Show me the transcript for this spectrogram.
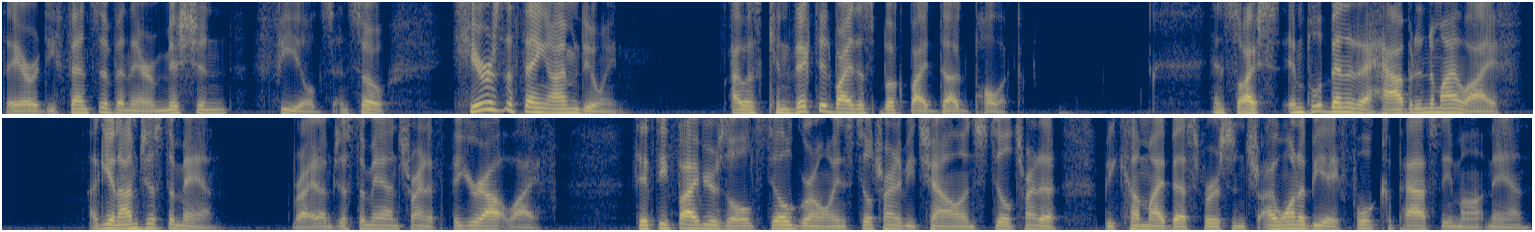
They are defensive, and they are mission fields. And so, here's the thing I'm doing. I was convicted by this book by Doug Pollock. And so I've implemented a habit into my life. Again, I'm just a man, right? I'm just a man trying to figure out life. 55 years old, still growing, still trying to be challenged, still trying to become my best version. I want to be a full capacity man.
